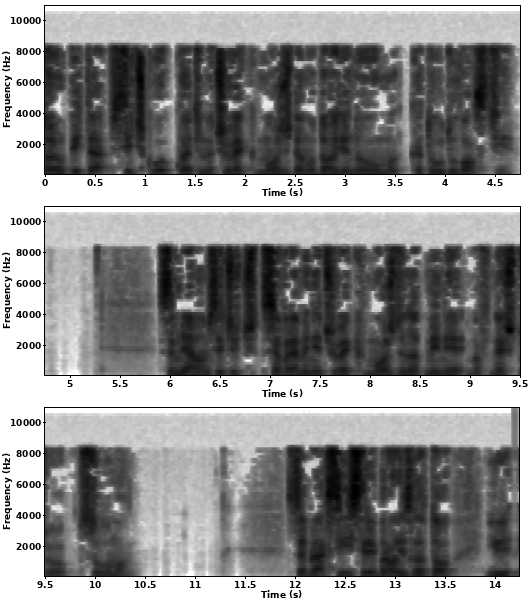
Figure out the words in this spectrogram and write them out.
Той опита всичко, което на човек може да му дойде на ум като удоволствие. Съмнявам се, че съвременният човек може да надмине в нещо Соломон. Събрах си и сребро и злато и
